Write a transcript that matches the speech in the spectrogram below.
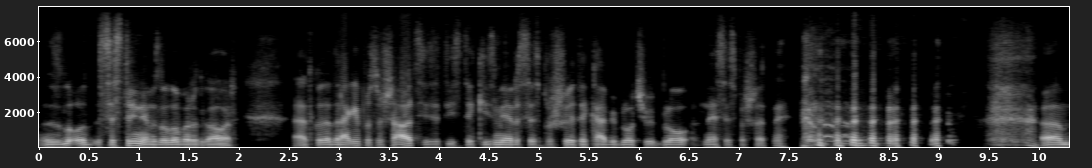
zelo, se strinjam, zelo dober odgovor. E, tako da, dragi poslušalci, za tiste, ki zmeraj se sprašujete, kaj bi bilo, če bi bilo, ne se sprašujete. um,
